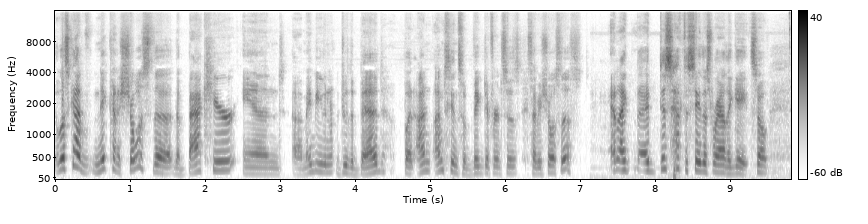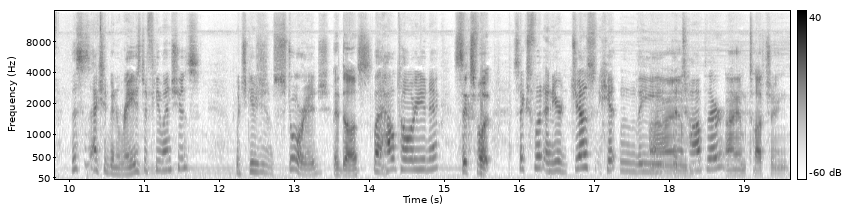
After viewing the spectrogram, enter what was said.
let's kind of Nick kind of show us the the back here and uh, maybe even do the bed. But I'm I'm seeing some big differences. So have you show us this? And I, I just have to say this right out of the gate. So this has actually been raised a few inches, which gives you some storage. It does. But how tall are you, Nick? Six foot. Six foot, and you're just hitting the, I the am- top there. I am touching.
